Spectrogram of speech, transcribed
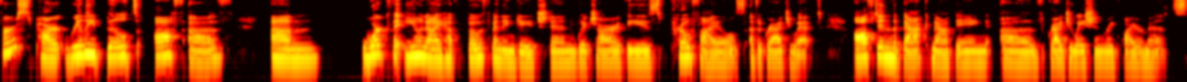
first part really builds off of um, work that you and I have both been engaged in, which are these profiles of a graduate, often the back mapping of graduation requirements.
